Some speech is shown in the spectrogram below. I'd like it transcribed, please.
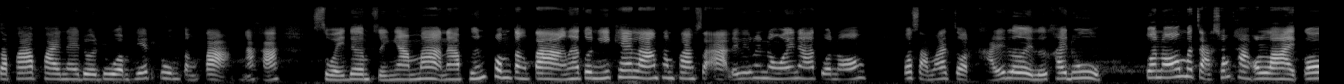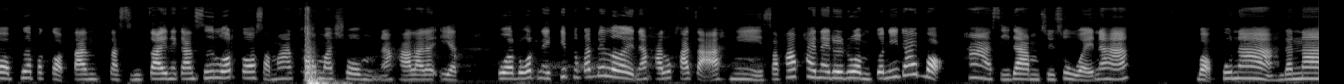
สภาพภายในโดยรวมเพจรูมต่างๆนะคะ สวยเดิมสวยงามมากนะพื้นพรมต่างๆนะตัวนี้แค่ล้างทำความสะอาดเล็กๆน้อยๆนะ ตัวน้องก็สามารถจอดขายได้เลย หรือใครดูตัวน้องมาจากช่องทางออนไลน์ ก็เพื่อประกอบการตัดสินใจในการซื้อรถก็สามารถเข้ามาชมนะคะ รายละเอียดตัวรถในคลิปน้องแป๊บได้เลยนะคะ ลูกค้าจ๋านี่สภาพภายในโดยรวม ตัวนี้ได้เบาะผ้าสีดำสวยๆนะคะ เบาะคู่หน้าด้านหน้า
